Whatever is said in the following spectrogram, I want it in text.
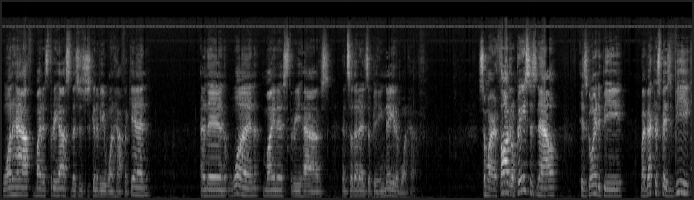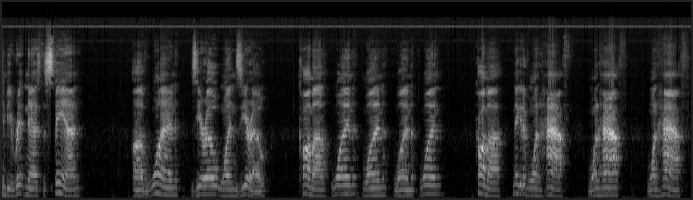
1 half minus 3 halves, so this is just going to be 1 half again and then 1 minus 3 halves, and so that ends up being negative 1 half. So my orthogonal basis now is going to be, my vector space V can be written as the span of 1, 0, 1, 0, comma, 1, 1, 1, 1, comma, negative 1 half, 1 half, 1 half,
